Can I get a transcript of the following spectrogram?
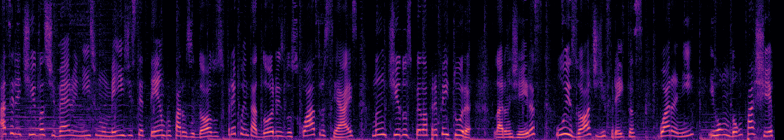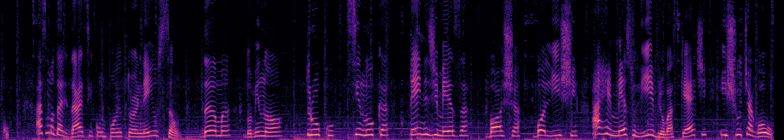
As seletivas tiveram início no mês de setembro para os idosos frequentadores dos quatro CEAIS mantidos pela Prefeitura: Laranjeiras, Luizote de Freitas, Guarani e Rondon Pacheco. As modalidades que compõem o torneio são dama, dominó, truco, sinuca, tênis de mesa, bocha, boliche, arremesso livre, o basquete e chute a gol.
